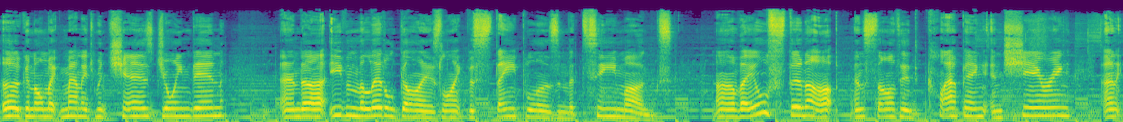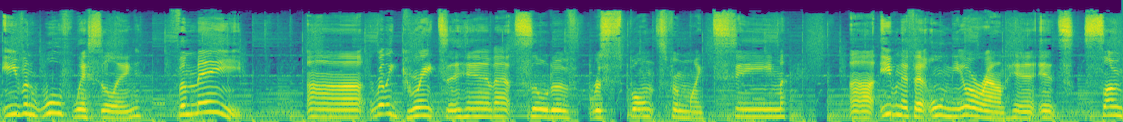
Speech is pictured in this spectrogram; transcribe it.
ergonomic management chairs joined in, and uh, even the little guys like the staplers and the tea mugs. Uh, they all stood up and started clapping and cheering and even wolf whistling for me. Uh, really great to hear that sort of response from my team. Uh, even if they're all new around here, it's so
